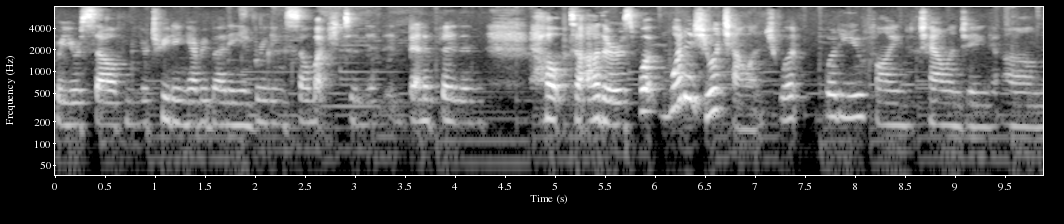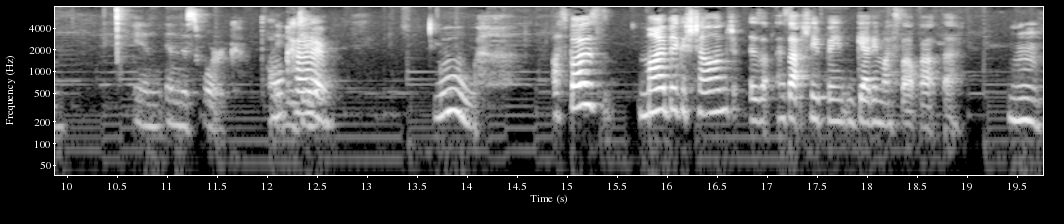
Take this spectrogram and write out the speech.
for yourself? I mean, you're treating everybody and bringing so much to the benefit and help to others. What What is your challenge? What What do you find challenging um, in in this work? Okay. Ooh. I suppose my biggest challenge is, has actually been getting myself out there. Mm.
